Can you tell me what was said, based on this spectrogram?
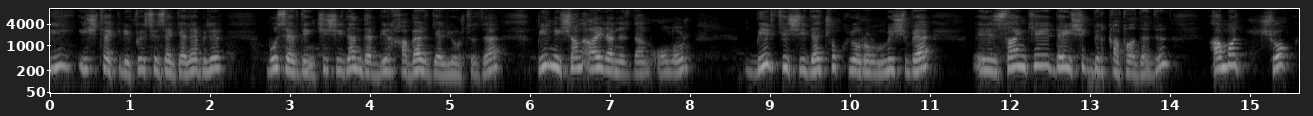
bir iş teklifi size gelebilir. Bu sevdiğin kişiden de bir haber geliyor size. Bir nişan ailenizden olur. Bir kişi de çok yorulmuş ve e, sanki değişik bir kafadadır. Ama çok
